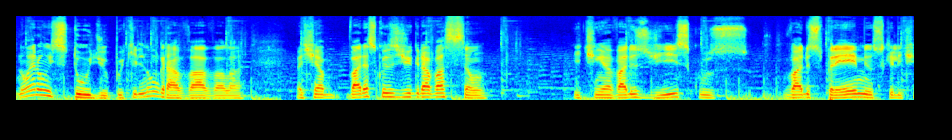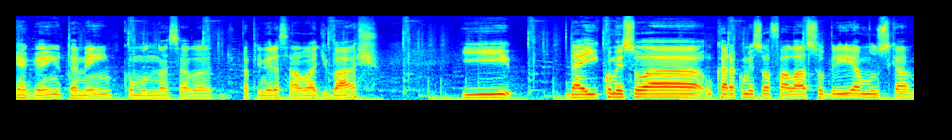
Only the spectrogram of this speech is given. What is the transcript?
Não era um estúdio, porque ele não gravava lá, mas tinha várias coisas de gravação. E tinha vários discos, vários prêmios que ele tinha ganho também, como na sala, a primeira sala lá de baixo. E daí começou a. O cara começou a falar sobre a música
